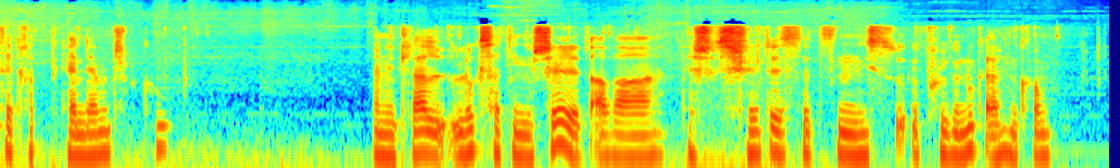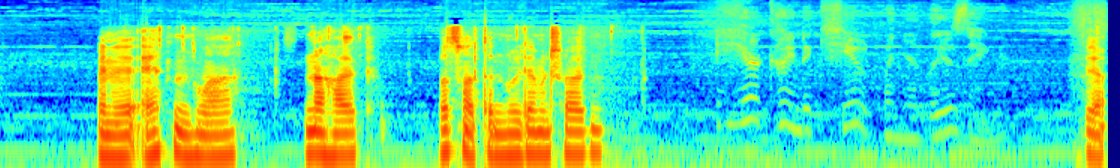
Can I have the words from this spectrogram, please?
Hat er gerade keinen Damage bekommen? Ich meine, klar, Lux hat ihn geschildet, aber der Sch- Schild ist jetzt nicht so früh genug angekommen. Ich meine, er hätte nur eine Hulk. Trotzdem hat er null Damage erhalten. Losing. Ja.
